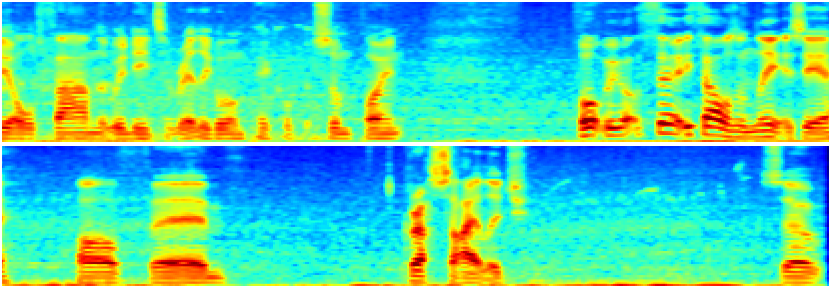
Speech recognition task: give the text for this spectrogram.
the old farm that we need to really go and pick up at some point. But we've got 30,000 litres here of um, grass silage. So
